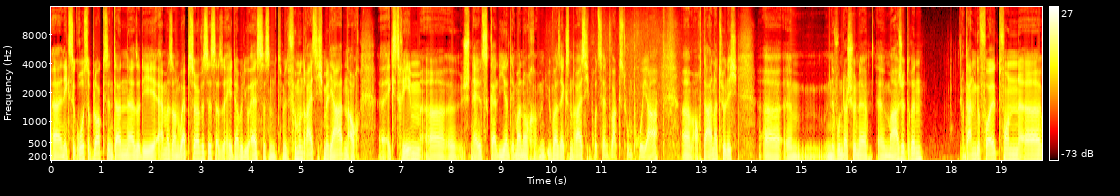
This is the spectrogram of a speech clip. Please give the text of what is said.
Äh, nächste große Block sind dann also die Amazon Web Services, also AWS. Das sind mit, 35 Milliarden auch äh, extrem äh, schnell skalierend, immer noch mit über 36 Prozent Wachstum pro Jahr. Ähm, auch da natürlich äh, ähm, eine wunderschöne äh, Marge drin. Dann gefolgt von äh,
